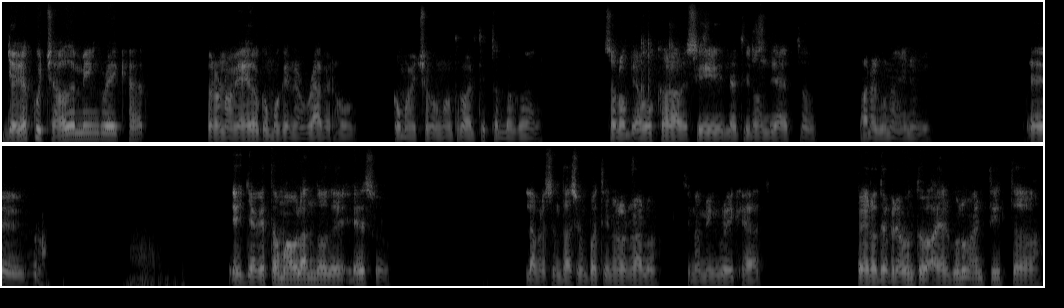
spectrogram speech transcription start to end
yo había escuchado de Mean Grey Cat, pero no había ido como que en el rabbit hole, como he hecho con otros artistas locales. Solo voy a buscar a ver si le tiro un día esto para alguna interview. Eh, eh, ya que estamos hablando de eso, la presentación pues tiene los raros, tiene a Mean Grey Cat. Pero te pregunto, ¿hay algunos artistas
